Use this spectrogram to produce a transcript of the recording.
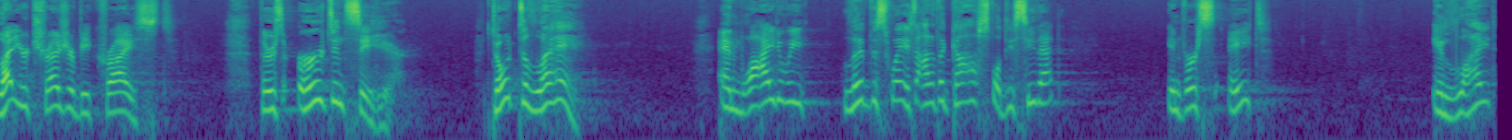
Let your treasure be Christ. There's urgency here. Don't delay. And why do we live this way? It's out of the gospel. Do you see that in verse 8? In light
